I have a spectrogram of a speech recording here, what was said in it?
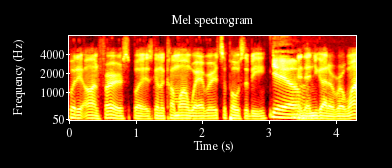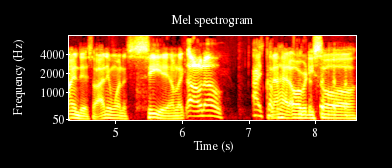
put it on first, but it's gonna come on wherever it's supposed to be, Yeah. and then you gotta rewind it. So I didn't want to see it. I'm like, oh no, Eyes and. I had already saw.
